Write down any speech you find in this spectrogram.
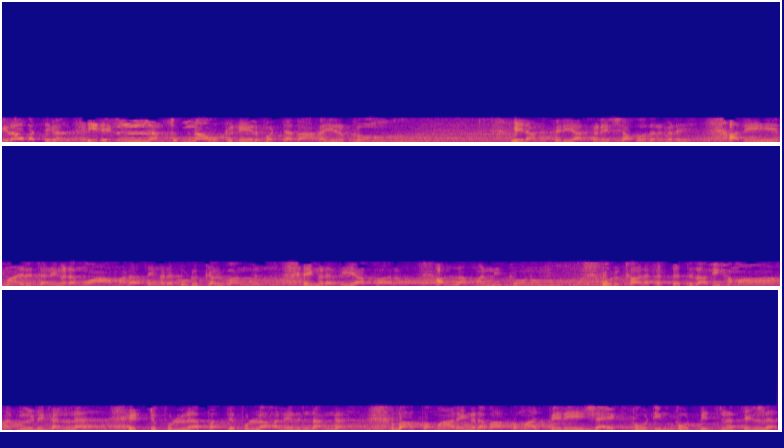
திலாவத்துகள் இதெல்லாம் சுண்ணாவுக்கு நேர்பட்டதாக இருக்கணும் மேலான பெரியார்களே சகோதரர்களே அதே மாதிரி தான் எங்கட மாமலாத் எங்கட கொடுக்கல் வாங்கல் எங்கட வியாபாரம். எல்லாம் மன்னிக்கணும். ஒரு காலகட்டத்தில் அதிகமாக வீடுகள்ல எட்டு புள்ள பத்து புள்ளகள் இருந்தாங்க. வாப்பமார் எங்கட வாப்பமார் பெரிய எக்ஸ்போர்ட் இம்போர்ட் பிசினஸ் இல்ல.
